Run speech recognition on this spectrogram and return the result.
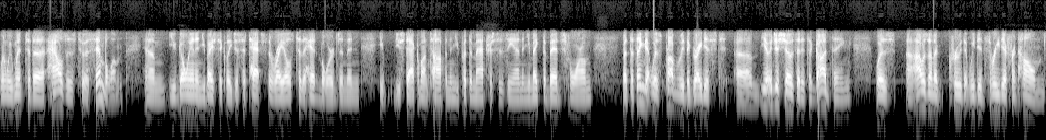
when we went to the houses to assemble them um, you go in and you basically just attach the rails to the headboards and then you you stack them on top and then you put the mattresses in and you make the beds for them but the thing that was probably the greatest um you know it just shows that it's a god thing was uh, I was on a crew that we did three different homes.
